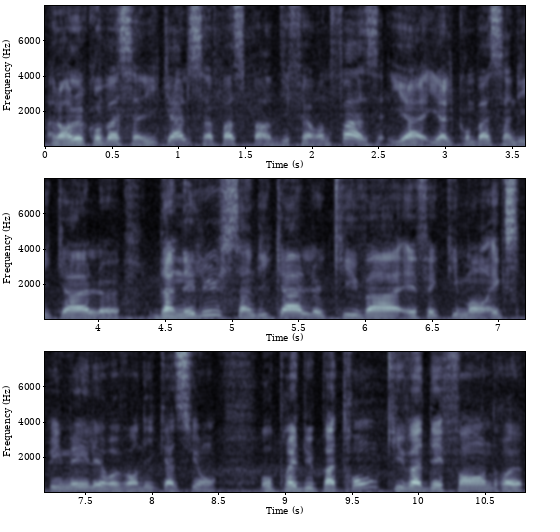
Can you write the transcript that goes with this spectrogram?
Alors le combat syndical, ça passe par différentes phases. Il y a, le combat syndical euh, d'un élu syndical qui va effectivement exprimer les revendications auprès du patron, qui va défendre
